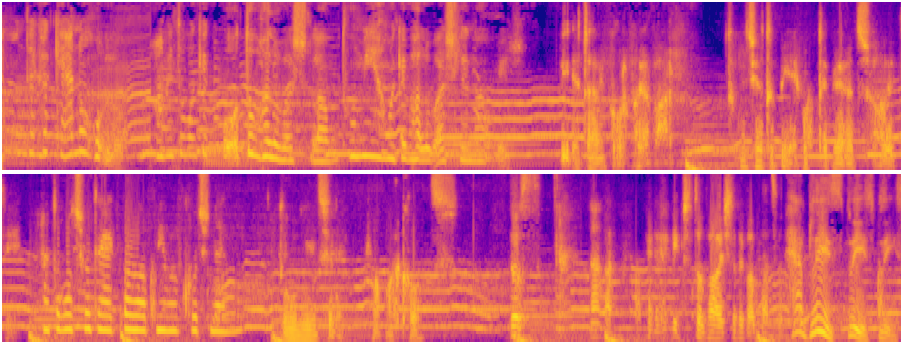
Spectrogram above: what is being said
এমন দেখা কেন হলো? আমি তোমাকে কত ভালোবাসলাম। তুমি আমাকে ভালোবাসলে না আবির। বিয়েটা আমি করব এবার। তুমি যেহেতু বিয়ে করতে পেরেছ অদিতি এত বছর তো একবারও আপনি আমার খোঁজ নেন। তুমি নিয়েছিলে আমার খোঁজ। দোস্ত না না, একটু তো ভাইয়ের সাথে কথা আছে। হ্যাঁ প্লিজ প্লিজ প্লিজ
